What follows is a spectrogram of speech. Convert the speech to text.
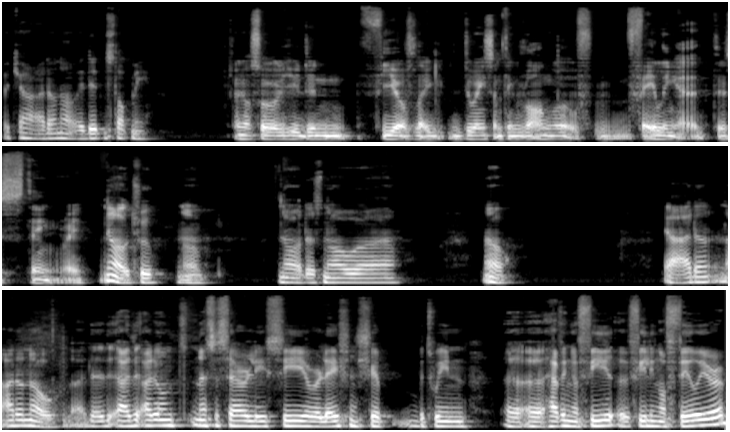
but yeah I don't know. It didn't stop me. And also you didn't fear of like doing something wrong or failing at this thing right? No true. No. No there's no uh, no yeah I don't I don't know I, I, don't necessarily see a relationship between uh, uh, having a, feel, a, feeling of failure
